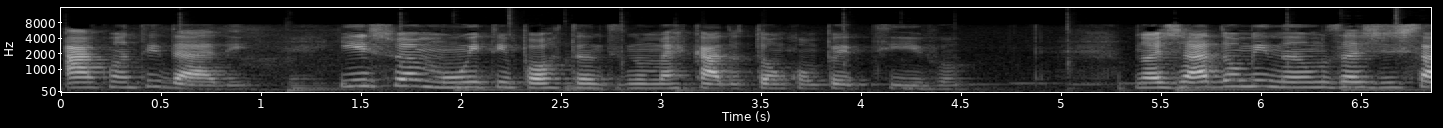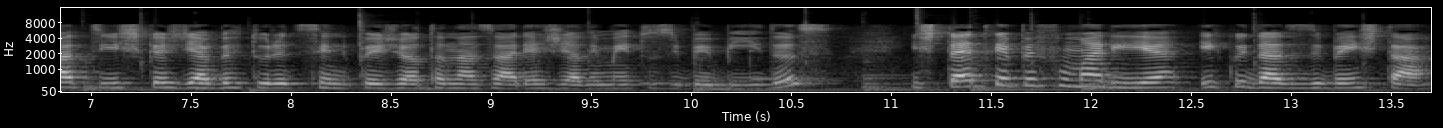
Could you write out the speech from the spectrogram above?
à quantidade isso é muito importante no mercado tão competitivo. Nós já dominamos as estatísticas de abertura de CNPJ nas áreas de alimentos e bebidas, estética e perfumaria e cuidados e bem-estar.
